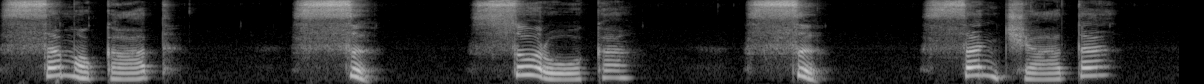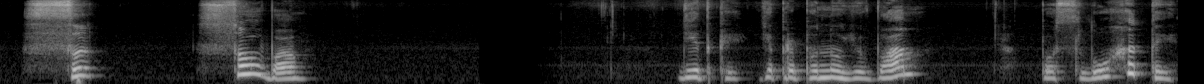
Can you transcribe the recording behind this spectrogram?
Самокат. С. Сорока. С. Санчата. С. Сова. Дітки, я пропоную вам послухати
